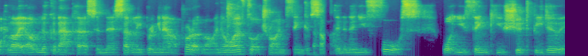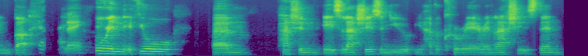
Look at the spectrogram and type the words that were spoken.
not like oh look at that person. They're suddenly bringing out a product line. Oh i've got to try and think of something. And then you force what you think you should be doing. But Definitely. you're in if you're um, passion is lashes and you you have a career in lashes then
